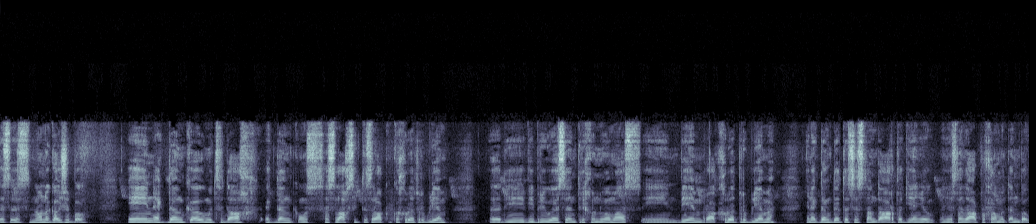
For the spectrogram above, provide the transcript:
is is non-negotiable. En ek dink ou moet vandag, ek dink ons geslagsiektes raak ook 'n groot probleem. Uh die vibriose en trigonomas en BM raak groot probleme en ek dink dit is 'n standaard wat jy in jou in jou standaardprogram moet inbou.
